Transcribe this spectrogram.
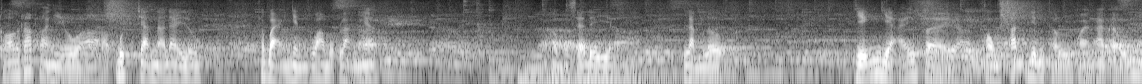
Có rất là nhiều à, bức tranh ở đây luôn. Các bạn nhìn qua một lần nha. Rồi mình sẽ đi à, lần lượt diễn giải về à, phòng khách dinh thự Hoàng A Tưởng nè.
